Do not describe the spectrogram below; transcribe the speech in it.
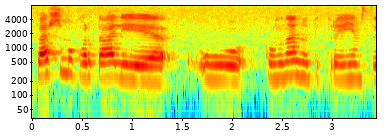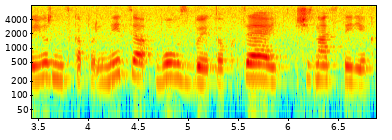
В першому кварталі у комунального підприємства Южницька паляниця був збиток. Це 16 рік.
